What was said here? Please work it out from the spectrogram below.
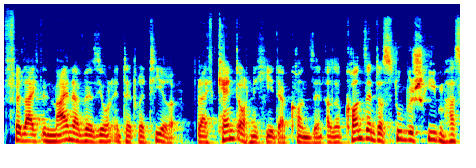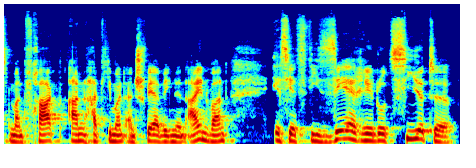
vielleicht in meiner Version interpretiere. Vielleicht kennt auch nicht jeder Consent. Also Consent, das du beschrieben hast, man fragt an, hat jemand einen schwerwiegenden Einwand, ist jetzt die sehr reduzierte,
